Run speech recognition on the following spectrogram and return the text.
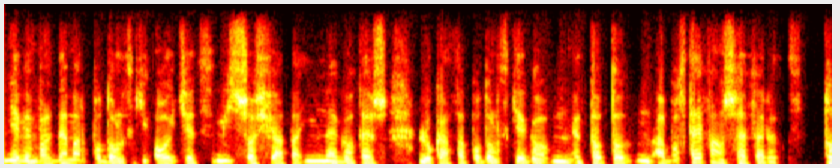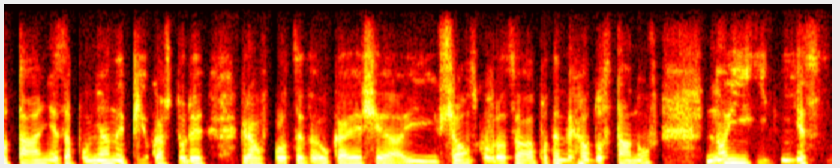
nie wiem, Waldemar Podolski, ojciec mistrza świata innego też, Lukasa Podolskiego to, to albo Stefan Szefer, totalnie zapomniany piłkarz, który grał w Polsce w ŁKS-ie i w Śląsku wrocław, a potem wyjechał do Stanów. No i, jest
